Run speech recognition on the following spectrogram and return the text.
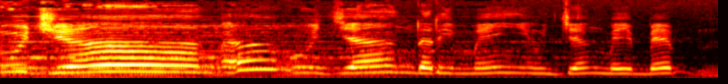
Ujang, ah Ujang dari Mei, Ujang bebek.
